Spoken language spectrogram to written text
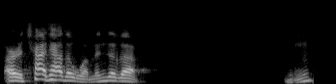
而恰恰的我们这个，嗯。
